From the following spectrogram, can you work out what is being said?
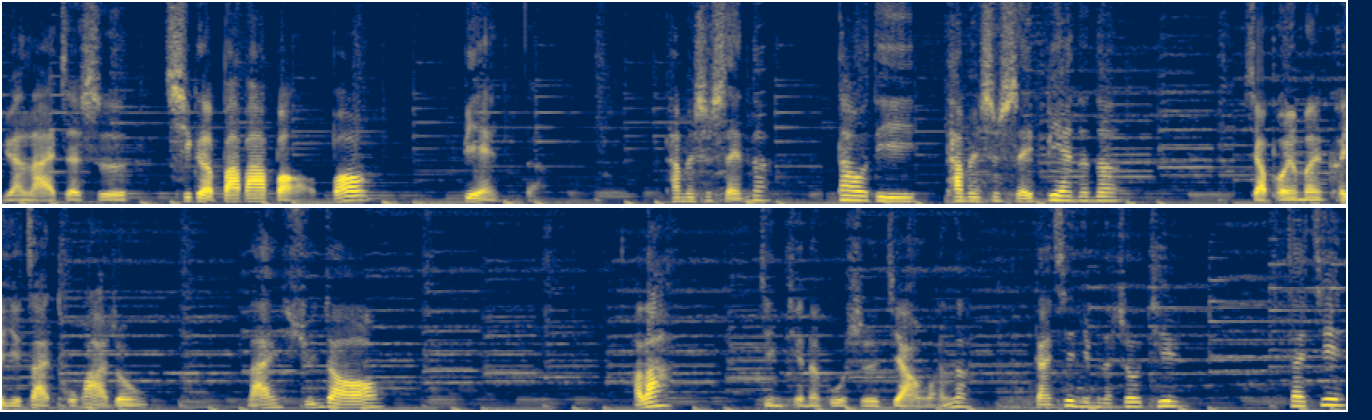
原来这是七个巴巴宝宝变的。他们是谁呢？到底他们是谁变的呢？小朋友们可以在图画中来寻找哦。好啦，今天的故事讲完了，感谢你们的收听，再见。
